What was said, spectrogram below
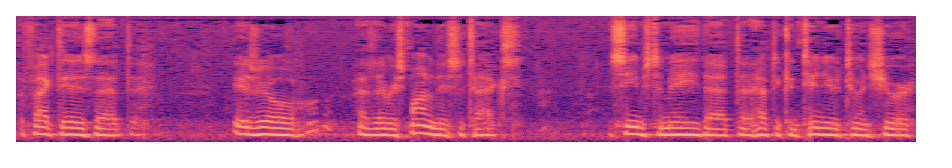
the fact is that Israel, as they respond to these attacks, it seems to me that uh, have to continue to ensure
